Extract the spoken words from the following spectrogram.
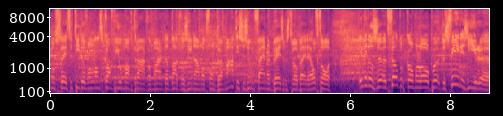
nog steeds de titel van landskampioen mag dragen. Maar dat laat wel zien aan wat voor een dramatisch seizoen Feyenoord bezig is. Terwijl beide elftallen inmiddels uh, het veld op komen lopen. De sfeer is hier... Uh,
